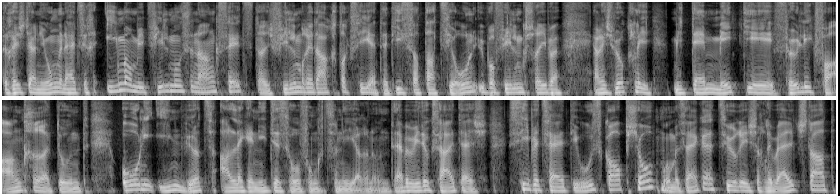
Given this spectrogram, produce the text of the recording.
Der Christian Jungen hat sich immer mit Film auseinandergesetzt. Er war Filmredakteur, hat eine Dissertation über Film geschrieben. Er ist wirklich mit dem Metier völlig verankert und ohne ihn würde es alle nicht so funktionieren. Und eben, wie du gesagt hast, 17. Ausgabe schon, muss man sagen. Zürich ist ein bisschen Weltstadt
